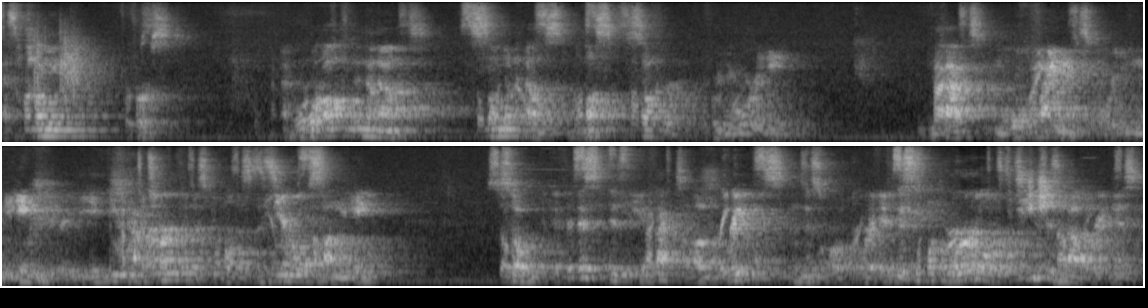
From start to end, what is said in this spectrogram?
as coming first. And more often than not, someone else must suffer for your gain. In fact, in world finance or even in the game theory, the even have a term for this, we call this the zero-sum game. So if this is the effect of greatness in this world, or if this is what the world teaches about greatness,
